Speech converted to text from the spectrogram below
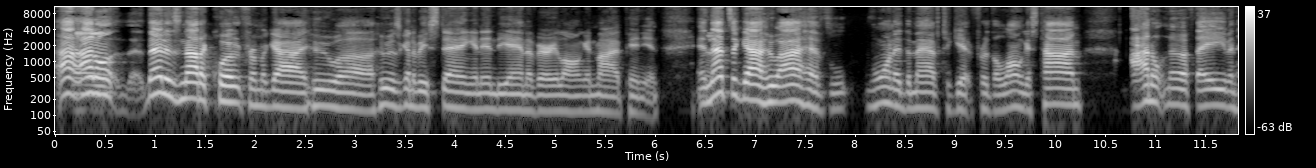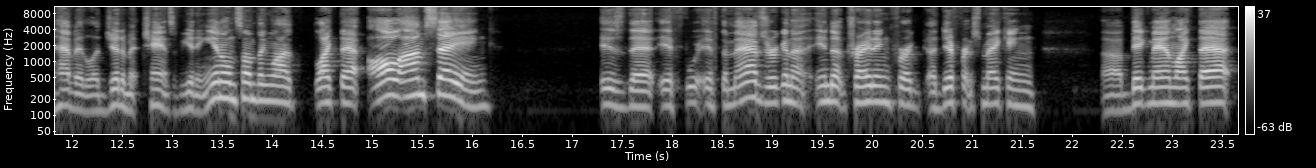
I, I, don't. That is not a quote from a guy who uh, who is going to be staying in Indiana very long, in my opinion. And that's a guy who I have wanted the Mavs to get for the longest time. I don't know if they even have a legitimate chance of getting in on something like like that. All I'm saying is that if if the Mavs are going to end up trading for a, a difference making uh, big man like that,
